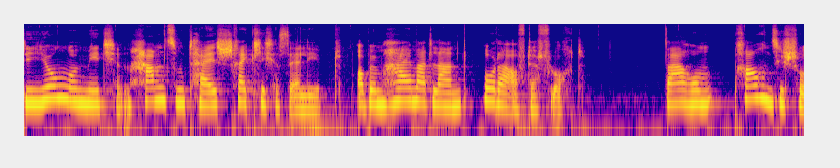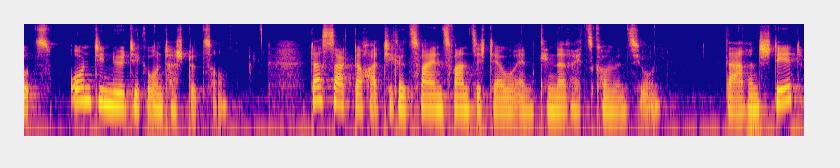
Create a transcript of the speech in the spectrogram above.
Die Jungen und Mädchen haben zum Teil Schreckliches erlebt, ob im Heimatland oder auf der Flucht. Darum brauchen sie Schutz und die nötige Unterstützung. Das sagt auch Artikel 22 der UN-Kinderrechtskonvention. Darin steht,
